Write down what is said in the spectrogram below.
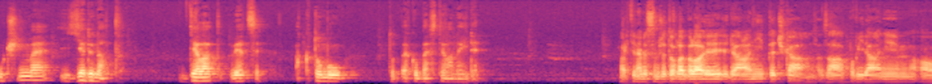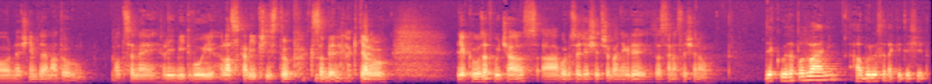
učíme jednat, dělat věci. A k tomu to jako bez těla nejde. Martina, myslím, že tohle byla i ideální tečka za povídáním o dnešním tématu. Moc se mi líbí tvůj laskavý přístup k sobě a k tělu. Děkuji za tvůj čas a budu se těšit třeba někdy zase naslyšenou. Děkuji za pozvání a budu se taky těšit.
